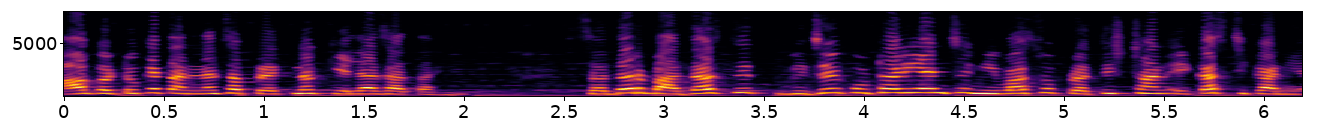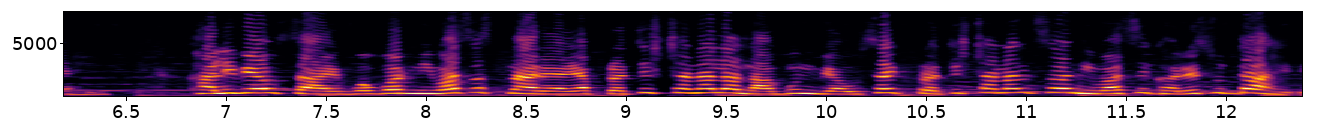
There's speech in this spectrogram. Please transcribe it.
आग आटोक्यात आणण्याचा प्रयत्न केला जात आहे. सदर बाजारस्थित विजय कोठारी यांचे निवास व प्रतिष्ठान एकाच ठिकाणी आहे. खाली व्यवसाय व वर निवास असणाऱ्या या प्रतिष्ठानाला लागून व्यावसायिक प्रतिष्ठानांसह निवासी घरे सुद्धा आहेत.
